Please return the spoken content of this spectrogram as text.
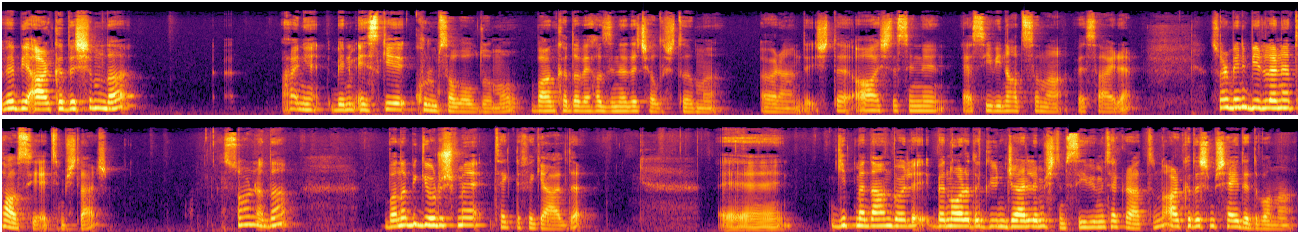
ve bir arkadaşım da hani benim eski kurumsal olduğumu, bankada ve hazinede çalıştığımı öğrendi. İşte aa işte seni CV'ni atsana vesaire. Sonra beni birilerine tavsiye etmişler. Sonra da bana bir görüşme teklifi geldi. Ee, gitmeden böyle ben o arada güncellemiştim CV'mi tekrar attığımda arkadaşım şey dedi bana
